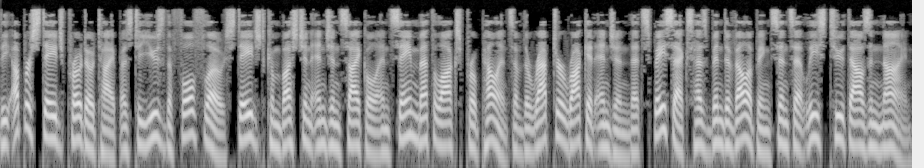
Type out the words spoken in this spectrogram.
The upper stage prototype is to use the full-flow staged combustion engine cycle and same Methalox propellants of the Raptor rocket engine that SpaceX has been developing since at least 2009.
